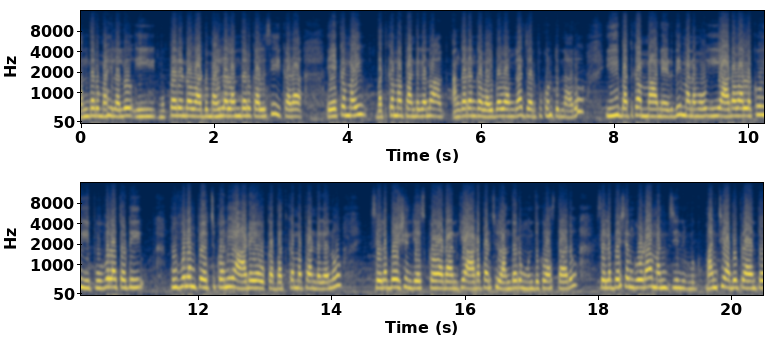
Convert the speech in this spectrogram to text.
అందరు మహిళలు ఈ ముప్పై రెండవ వార్డు మహిళలందరూ కలిసి ఇక్కడ ఏకమై బతుకమ్మ పండుగను అంగరంగ వైభవంగా జరుపుకుంటున్నారు. ఈ బతుకమ్మ అనేది మనము ఈ ఆడవాళ్ళకు ఈ పువ్వులతోటి పువ్వులను పేర్చుకొని ఆడే ఒక బతుకమ్మ పండుగను సెలబ్రేషన్ చేసుకోవడానికి ఆడపడుచులు అందరూ ముందుకు వస్తారు. సెలబ్రేషన్ కూడా మంచి మంచి అభిప్రాయంతో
